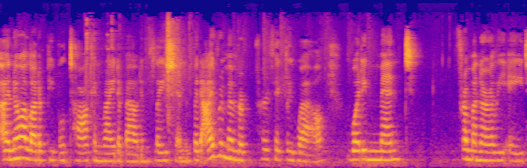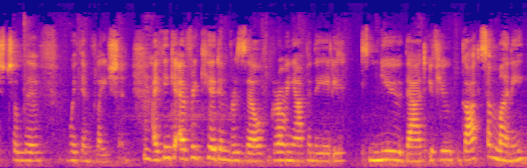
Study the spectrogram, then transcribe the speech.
I know a lot of people talk and write about inflation, but I remember perfectly well what it meant from an early age to live with inflation. Mm-hmm. I think every kid in Brazil growing up in the 80s knew that if you got some money,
